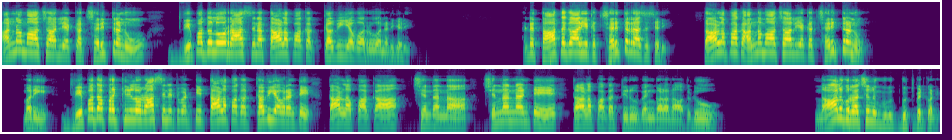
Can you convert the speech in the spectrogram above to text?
అన్నమాచార్య యొక్క చరిత్రను ద్విపదలో రాసిన తాళపాక కవి ఎవరు అని అడిగాడు. అంటే తాతగారి యొక్క చరిత్ర రాసేసాడు తాళ్ళపాక అన్నమాచార్య యొక్క చరిత్రను మరి ద్విపద ప్రక్రియలో రాసినటువంటి తాళ్ళపాక కవి ఎవరంటే తాళ్ళపాక చిన్నన్న. చిన్నన్న అంటే తాళ్ళపాక తిరు వెంగళనాథుడు. నాలుగు రచనలు గుర్తుపెట్టుకోండి.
